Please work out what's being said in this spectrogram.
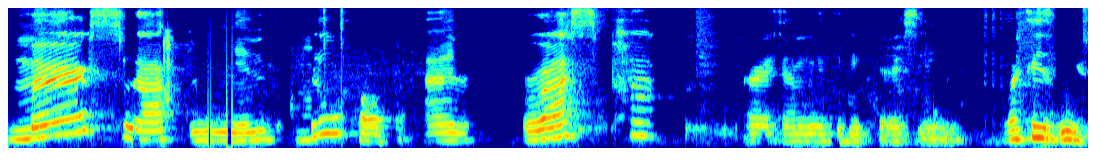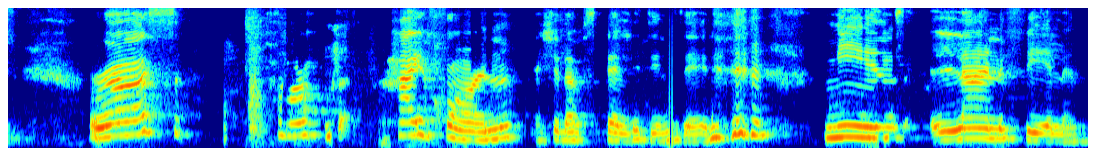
Mer slock means blue cup. And Ross All right, I'm going to be cursing. What is this? Ross hyphon, I should have spelled it instead, means landfill.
